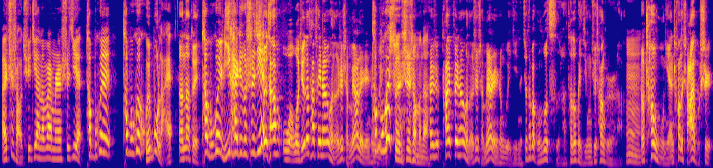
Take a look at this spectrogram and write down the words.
哎，至少去见了外面的世界，他不会他不会回不来，啊，那对，他不会离开这个世界所以，他我我觉得他非常有可能是什么样的人生轨迹？他不会损失什么的。他是他非常有可能是什么样人生轨迹呢？就他把工作辞了，他到北京去唱歌了，嗯然，后唱五年，唱的啥也不是，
